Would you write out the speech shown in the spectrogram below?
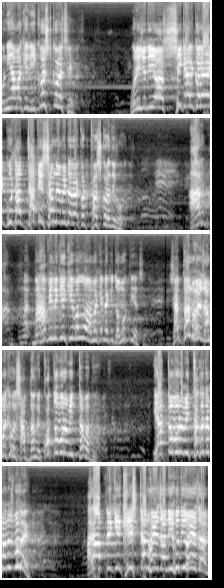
উনি আমাকে রিকোয়েস্ট করেছে উনি যদি অস্বীকার করে, গোটা জাতির সামনে আমি এটা রেকর্ড ফাঁস করে দেব। আর মা- মাহফিলে গিয়ে কি বলল? আমাকে নাকি ধমক দিয়েছে। সাবধান হয়ে যা, আমাকে বলে সাবধান কত বড় মিথ্যাবাদী। এত বড় মিথ্যা কথা মানুষ বলে। আরে আপনি কি খ্রিস্টান হয়ে যান, ইহুদি হয়ে যান,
